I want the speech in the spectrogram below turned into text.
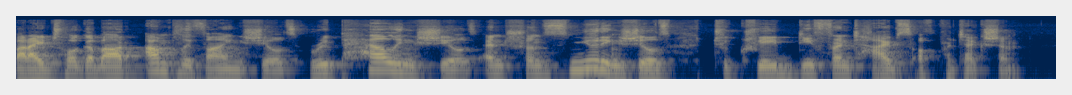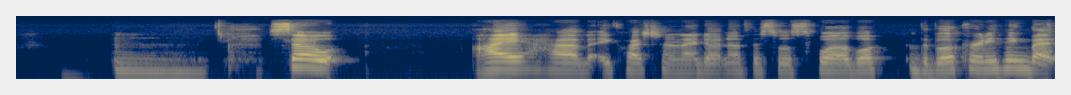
but I talk about amplifying shields, repelling shields, and transmuting shields to create different types of protection. Mm. So I have a question, and I don't know if this will spoil book the book or anything, but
